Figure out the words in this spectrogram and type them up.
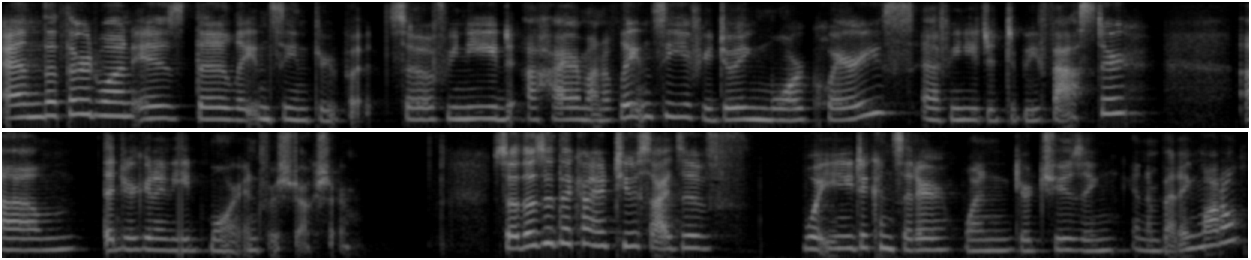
And the third one is the latency and throughput. So if you need a higher amount of latency, if you're doing more queries, if you need it to be faster, um, then you're going to need more infrastructure. So those are the kind of two sides of what you need to consider when you're choosing an embedding model.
